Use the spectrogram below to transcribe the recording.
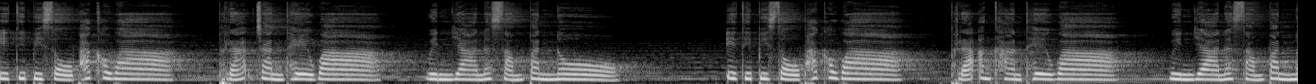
อิติปิโสภควา พระจันทร์เทวา วิญญาณสัมปันโน อิติปิโสภควา พระอังคารเทวา วิญญาณสัมปันโน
